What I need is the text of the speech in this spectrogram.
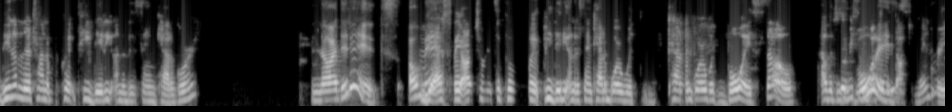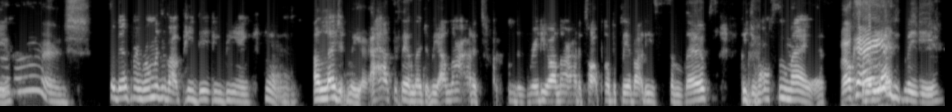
do you know that they're trying to put P. Diddy under the same category? No, I didn't. Oh man. Yes, they are trying to put, put P. Diddy under the same category with category with boys. So I was just With recently watching a documentary. Oh my gosh. So there's been rumors about P. Diddy being him. Allegedly. I have to say allegedly. I learned how to talk on the radio. I learned how to talk publicly about these celebs because you won't sue my ass. But Okay. allegedly,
